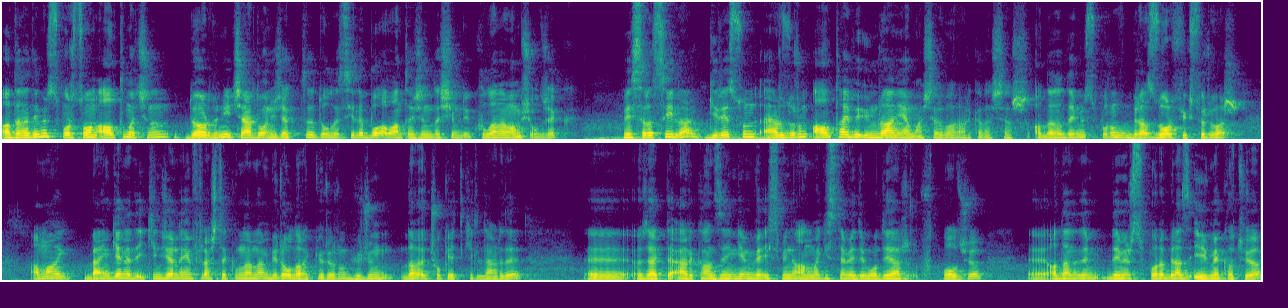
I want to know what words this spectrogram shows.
Adana Demirspor son 6 maçının 4'ünü içeride oynayacaktı. Dolayısıyla bu avantajını da şimdi kullanamamış olacak. Ve sırasıyla Giresun, Erzurum, Altay ve Ümraniye maçları var arkadaşlar. Adana Demirspor'un biraz zor fikstürü var. Ama ben gene de ikinci yarının en flash takımlarından biri olarak görüyorum. Hücumda çok etkililerdi. Ee, özellikle Erkan Zengin ve ismini anmak istemediğim o diğer futbolcu e, Adana Demirspor'a biraz ivme katıyor.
